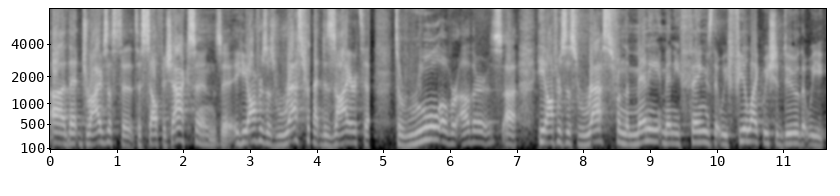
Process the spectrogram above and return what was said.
uh, that drives us to, to selfish actions. He offers us rest from that desire to, to rule over others. Uh, he offers us rest from the many, many things that we feel like we should do, that we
